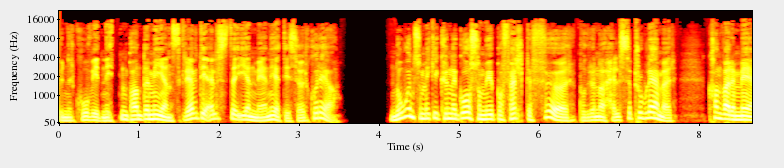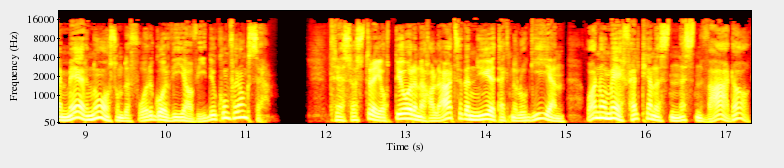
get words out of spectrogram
Under covid-19-pandemien skrev de eldste i en menighet i Sør-Korea. Noen som ikke kunne gå så mye på feltet før på grunn av helseproblemer, kan være med mer nå som det foregår via videokonferanse. Tre søstre i 80-årene har lært seg den nye teknologien og er nå med i felttjenesten nesten hver dag.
